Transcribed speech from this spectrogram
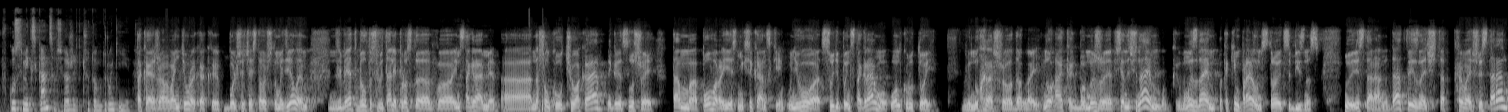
вкусы мексиканцев все же чуток другие. Такая же авантюра, как и большая часть того, что мы делаем. Для меня это было то, что Виталий просто в Инстаграме э, нашел какого-то чувака и говорит, слушай, там а, повар есть мексиканский, у него, судя по Инстаграму, он крутой. Говорю, ну хорошо, давай. Ну, а как бы мы же все начинаем, как бы мы знаем, по каким правилам строится бизнес. Ну, и рестораны, да? Ты, значит, открываешь ресторан,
